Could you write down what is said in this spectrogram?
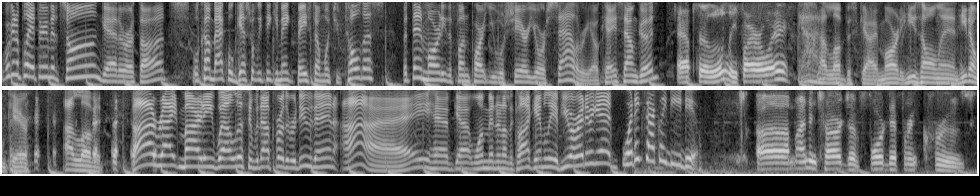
we're going to play a three minute song, gather our thoughts. We'll come back. We'll guess what we think you make based on what you've told us. But then, Marty, the fun part, you will share your salary. Okay, sound good? Absolutely. Fire away. God, I love this guy, Marty. He's all in. He don't care. I love it. All right, Marty. Well, listen. Without further ado, then I have got one minute on the clock. Emily, if you are ready to begin. What exactly do you do? Um, I'm in charge of four different crews,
